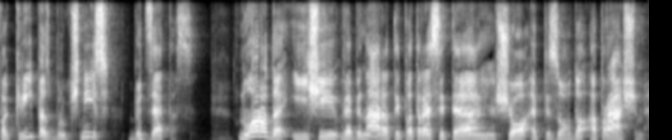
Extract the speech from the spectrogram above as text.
pakrypęs brūkšnys biudžetas. Nuorodą į šį webinarą taip pat rasite šio epizodo aprašyme.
